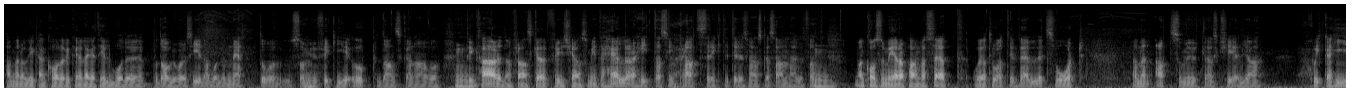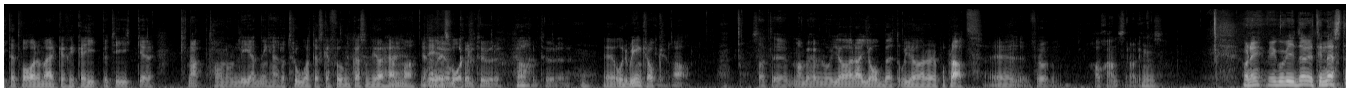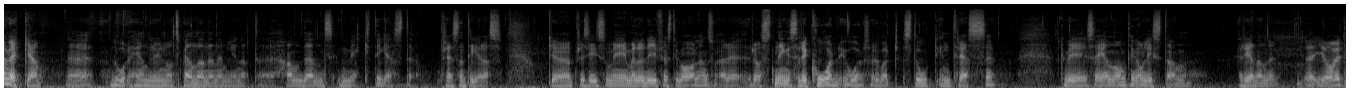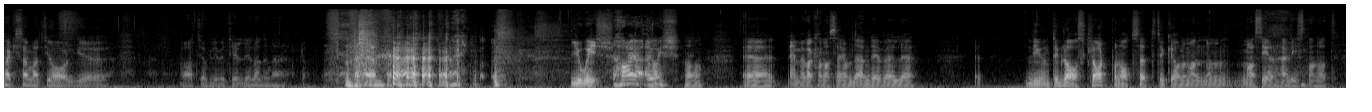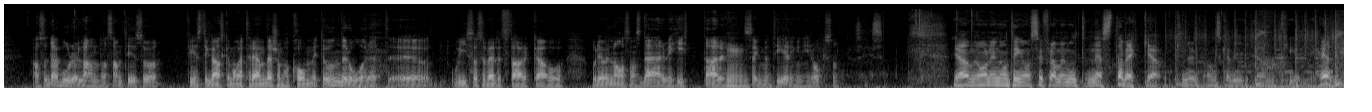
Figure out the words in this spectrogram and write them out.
Ja, men och vi kan kolla, vi kan lägga till både på dagligvarusidan, både Netto som mm. ju fick ge upp danskarna och mm. Picard, den franska fryskedjan som inte heller har hittat sin plats riktigt i det svenska samhället. För att mm. man konsumerar på andra sätt. Och jag tror att det är väldigt svårt ja, men att som utländsk kedja skicka hit ett varumärke, skicka hit butiker, knappt ha någon ledning här och tro att det ska funka som det gör hemma. Nej, det, det är svårt. Kultur. Ja. Kulturer. Mm. Och det blir en krock. Ja. Så att eh, man behöver nog göra jobbet och göra det på plats eh, för att ha chansen att lyckas. Mm. Hörrni, vi går vidare till nästa vecka. Eh, då händer det något spännande, nämligen att eh, handelns mäktigaste presenteras. Och, eh, precis som i Melodifestivalen så är det röstningsrekord i år, så det har varit stort intresse. Ska vi säga någonting om listan redan nu? Eh, jag är tacksam att jag, eh, att jag blivit tilldelad den här You wish. Ja, ja, I ja, wish. Ja. Eh, nej, men vad kan man säga om den? Det är väl... Eh, det är ju inte glasklart på något sätt tycker jag när man, när man ser den här listan att alltså där borde det landa. Samtidigt så finns det ganska många trender som har kommit under året eh, och visat sig väldigt starka. Och, och, det är väl någonstans där vi hittar mm. segmenteringen i det också. Precis. Ja, nu har ni någonting att se fram emot nästa vecka och nu önskar vi en trevlig helg.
